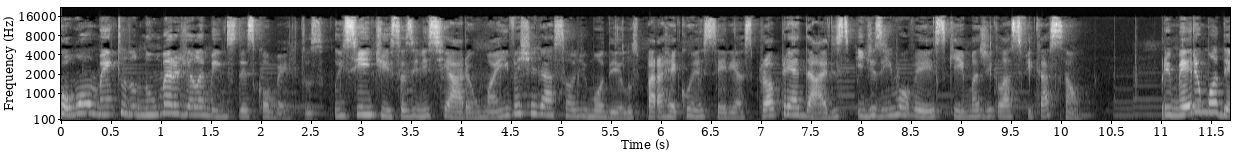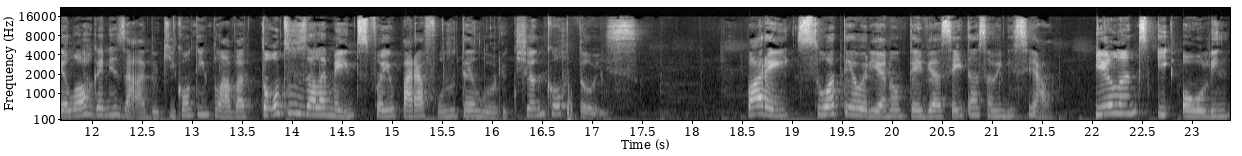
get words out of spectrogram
Com o aumento do número de elementos descobertos, os cientistas iniciaram uma investigação de modelos para reconhecerem as propriedades e desenvolver esquemas de classificação. O primeiro modelo organizado que contemplava todos os elementos foi o parafuso telúrico Chancortois. Porém, sua teoria não teve aceitação inicial. Gilland e Olin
